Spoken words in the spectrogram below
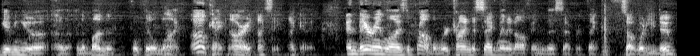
giving you a, a, an abundant, fulfilled life. Okay, all right, I see, I get it. And therein lies the problem. We're trying to segment it off into this separate thing. So what do you do?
